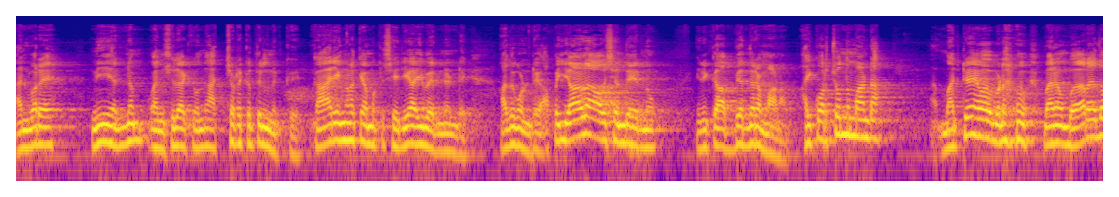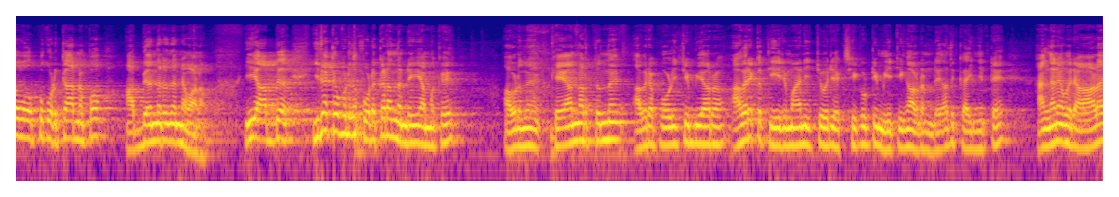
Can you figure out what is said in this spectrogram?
അൻവറെ നീ എല്ലാം മനസ്സിലാക്കി ഒന്ന് അച്ചടക്കത്തിൽ നിൽക്ക്. കാര്യങ്ങളൊക്കെ നമുക്ക് ശരിയായി വരുന്നുണ്ട്. അതുകൊണ്ട് അപ്പോൾ ഇയാളുടെ ആവശ്യം എന്തായിരുന്നു? എനിക്ക് അഭ്യന്തരം വേണം. അത് കുറച്ചൊന്നും വേണ്ട. മറ്റേ ഇവിടെ വേറെ ഏതോ വകുപ്പ് കൊടുക്കാറിനപ്പോൾ അഭ്യന്തരം തന്നെ വേണം. ഈ അഭ്യ ഇതൊക്കെ ഇവിടുന്ന് കൊടുക്കണം എന്നുണ്ടെങ്കിൽ നമുക്ക് അവിടുന്ന് കേന്ദ്രത്തുനിന്ന് അവരെ പോളിറ്റി ബ്യൂറോ അവരൊക്കെ തീരുമാനിച്ച ഒരു എക്സിക്യൂട്ടീവ് മീറ്റിംഗ് അവിടെ ഉണ്ട്. അത് കഴിഞ്ഞിട്ട് അങ്ങനെ ഒരാളെ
